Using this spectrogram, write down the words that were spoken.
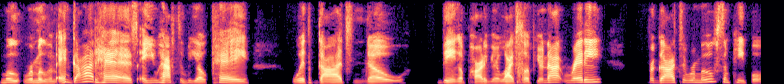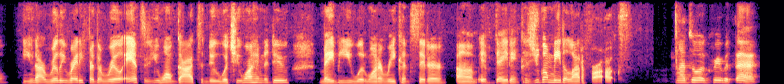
Move, remove him. And God has, and you have to be okay with God's no being a part of your life. So if you're not ready for God to remove some people, you're not really ready for the real answer. You want God to do what you want him to do. Maybe you would want to reconsider um, if dating because you're to meet a lot of frogs. I do agree with that.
